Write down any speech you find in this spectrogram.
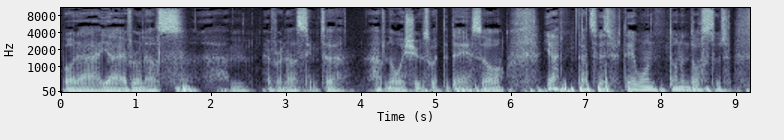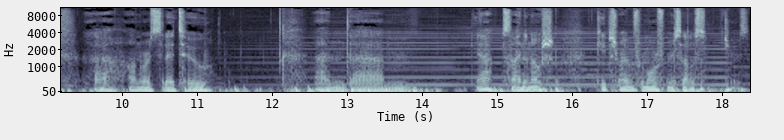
But uh, yeah, everyone else, um, everyone else seemed to have no issues with the day. So yeah, that's it. For day one done and dusted. Uh, onwards to day two, and. Um, yeah, signing out. Keep striving for more from yourselves. Cheers.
